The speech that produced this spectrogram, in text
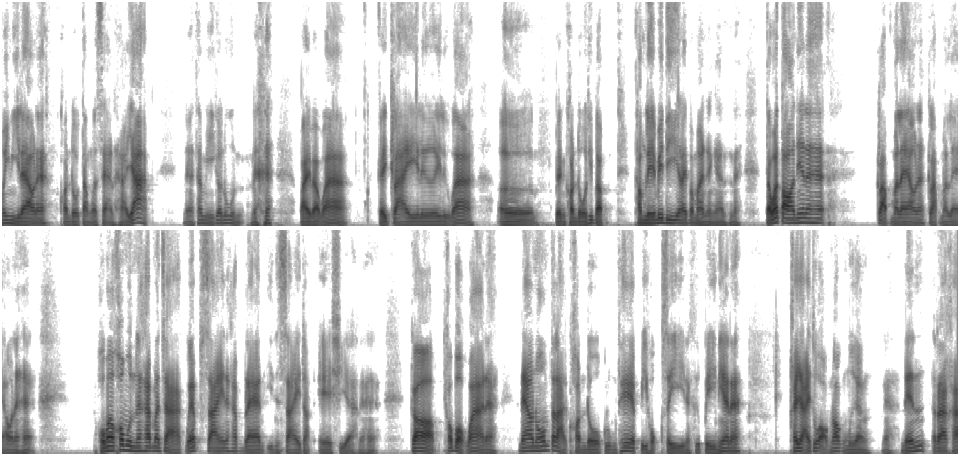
ไม่มีแล้วนะ คอนโดต่ำกว่าแสนหายากนะถ้ามีก็นู่นนะไปแบบว่าไกลๆเลยหรือว่าเออเป็นคอนโดที่แบบทำเลไม่ดีอะไรประมาณอย่างนั้นนะแต่ว่าตอนนี้นะฮะกลับมาแล้วนะกลับมาแล้วนะฮะผมเอาข้อมูลนะครับมาจากเว็บไซต์นะครับ brandinsight.asia นะฮะก็เขาบอกว่านะ แนวโน้มตลาดคอนโดกรุงเทพปี 64นะคือปีนี้นะ ขยายตัวออกนอกเมืองนะเน้นราคา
